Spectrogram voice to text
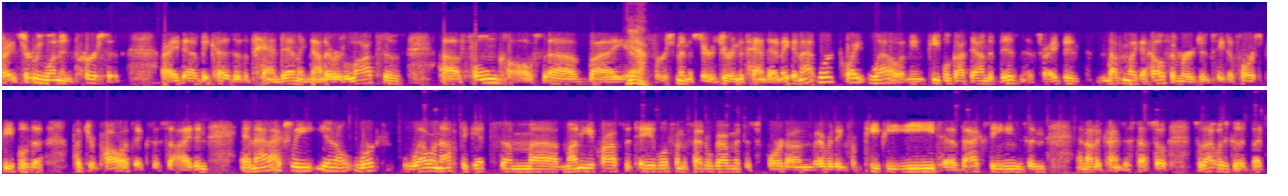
right. Certainly one in person, right? Uh, because of the pandemic. Now there were lots of uh, phone calls uh, by uh, yeah. first ministers during the pandemic, and that worked quite well. I mean, people got down to business, right? There's nothing like a health emergency to force people to put your politics aside, and and that actually, you know, worked well enough to get some uh, money across the table from the federal government to support on everything from PPE to vaccines and and other kinds of stuff. So so that was good. But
